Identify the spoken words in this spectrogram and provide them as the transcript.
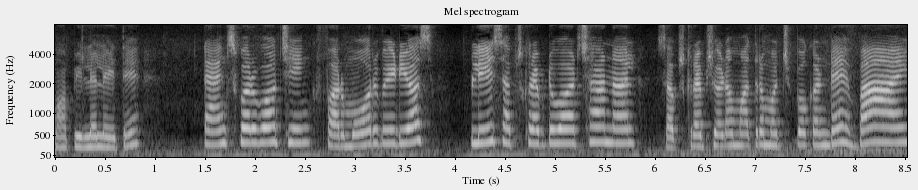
మా పిల్లలైతే thanks for watching. For more videos please subscribe to our channel. Subscribe చేయడం మాత్రం మర్చిపోకండి. బాయ్.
